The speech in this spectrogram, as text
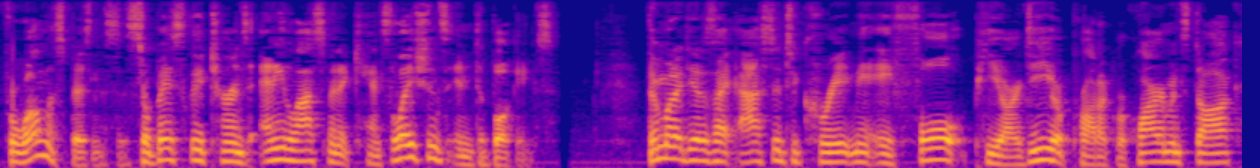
for wellness businesses. So basically turns any last minute cancellations into bookings. Then what I did is I asked it to create me a full PRD or product requirements doc.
